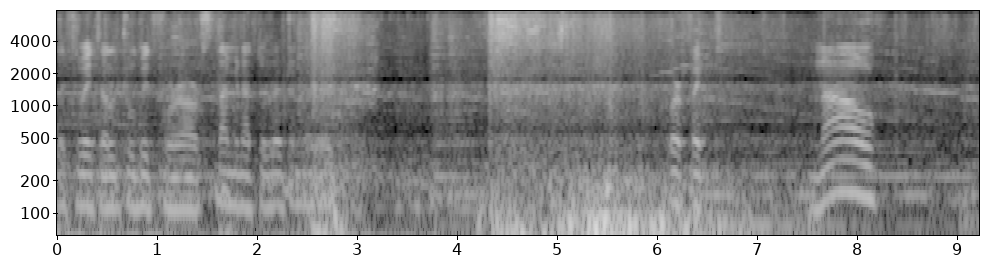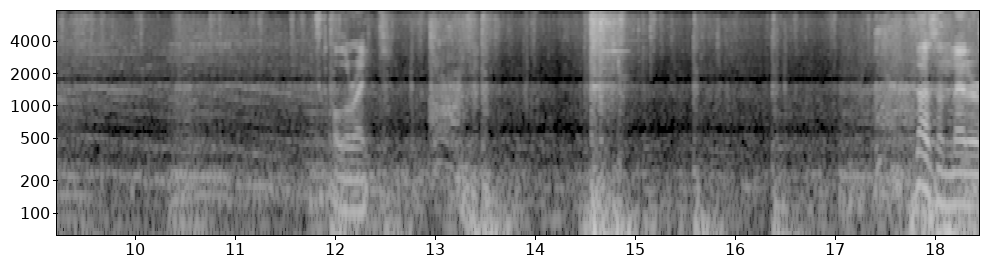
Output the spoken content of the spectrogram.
Let's wait a little bit for our stamina to regenerate. Perfect. Now... Alright. Doesn't matter.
